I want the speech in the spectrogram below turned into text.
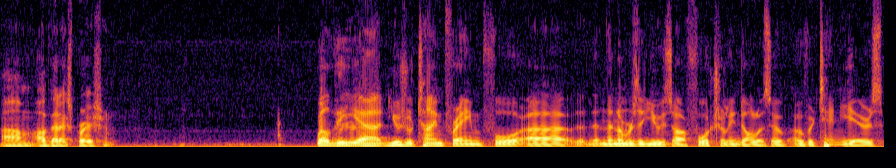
um, of that expiration? Well, the uh, usual time frame for uh, the, the numbers they used are $4 trillion over, over 10 years.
